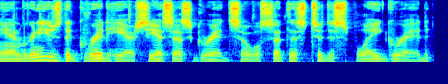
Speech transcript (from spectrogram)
And we're going to use the grid here, CSS grid. So we'll set this to display grid.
